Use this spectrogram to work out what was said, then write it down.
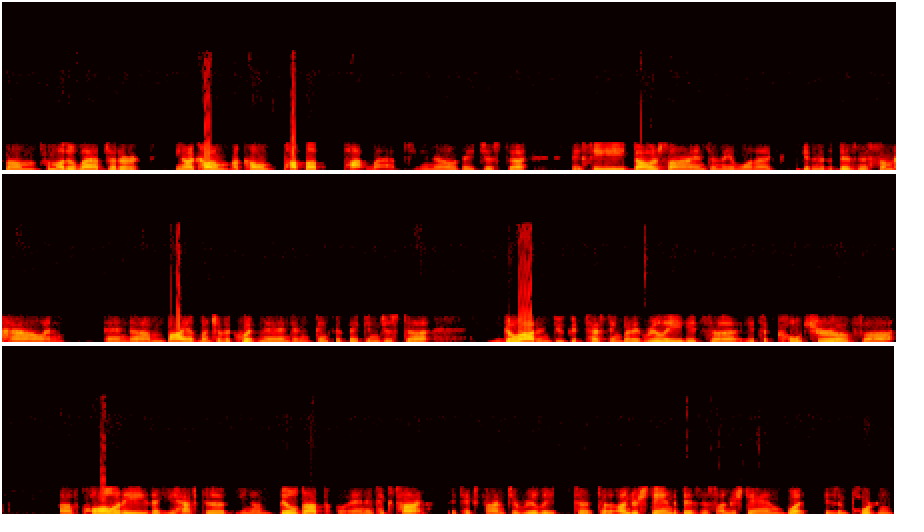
from from other labs that are, you know, I call them I call them pop up pot labs. You know, they just uh, they see dollar signs and they want to get into the business somehow and and um, buy a bunch of equipment and think that they can just uh, go out and do good testing. But it really it's a it's a culture of uh, of quality that you have to you know build up, and it takes time. It takes time to really to, to understand the business, understand what is important,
